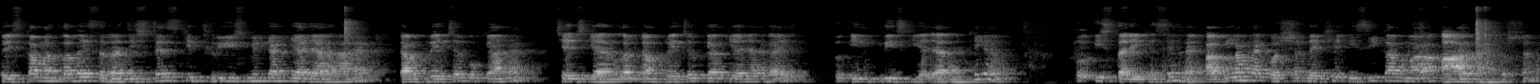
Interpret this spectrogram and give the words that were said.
तो इसका मतलब है इस रेजिस्टेंस की थ्री इसमें क्या किया जा रहा है? टेम्परेचर को क्या है? चेंज किया मतलब टेम्परेचर क्या किया जाएगा तो इंक्रीज किया जा रहा है, ठीक है? तो इस तरीके से है। अगला है क्वेश्चन देखिए, इसी का हमारा आर का क्वेश्चन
